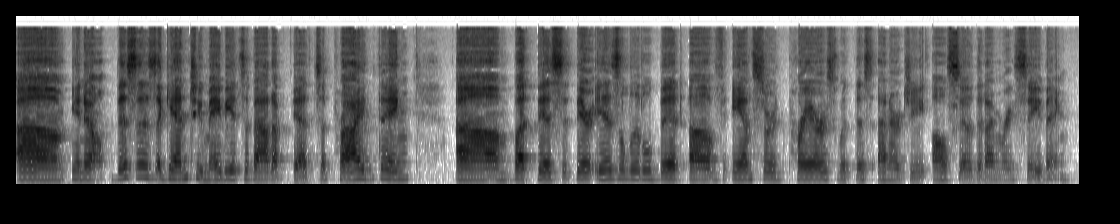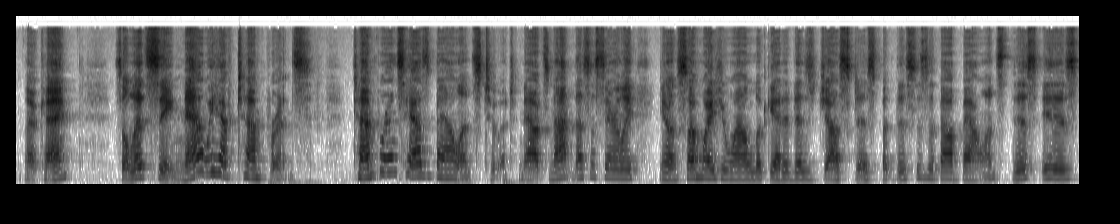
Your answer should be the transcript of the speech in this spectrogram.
Um, you know, this is again too. Maybe it's about a it's a pride thing, um, but this there is a little bit of answered prayers with this energy also that I'm receiving. Okay, so let's see. Now we have temperance. Temperance has balance to it. Now, it's not necessarily, you know, in some ways you want to look at it as justice, but this is about balance. This is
